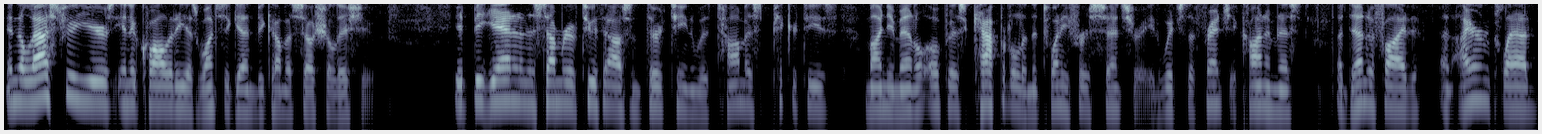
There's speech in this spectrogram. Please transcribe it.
In the last few years, inequality has once again become a social issue. It began in the summer of 2013 with Thomas Piketty's monumental opus Capital in the 21st Century, in which the French economist identified an ironclad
